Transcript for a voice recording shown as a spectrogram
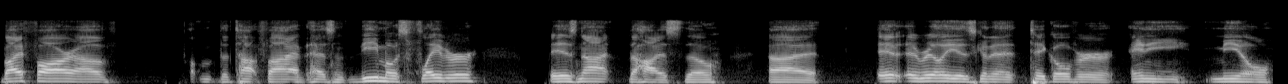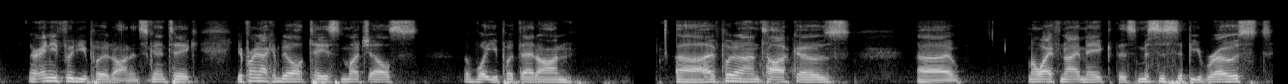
by far of the top five. It has the most flavor. It is not the hottest though. Uh, it it really is gonna take over any meal or any food you put it on. It's gonna take. You're probably not gonna be able to taste much else of what you put that on. Uh, I've put it on tacos. Uh, my wife and I make this Mississippi roast,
